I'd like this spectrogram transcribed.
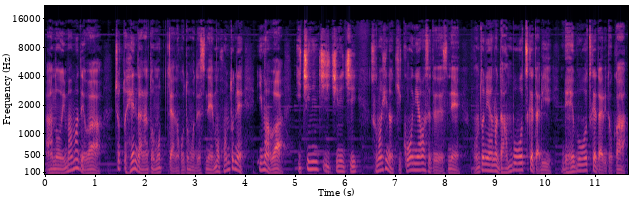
あの、今まではちょっと変だなと思ってたようなこともですね、もう本当ね、今は一日一日、その日の気候に合わせてですね、本当にあの暖房をつけたり、冷房をつけたりとか、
